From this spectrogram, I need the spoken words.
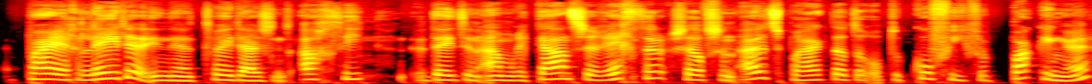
Een paar jaar geleden, in 2018, deed een Amerikaanse rechter zelfs een uitspraak dat er op de koffieverpakkingen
